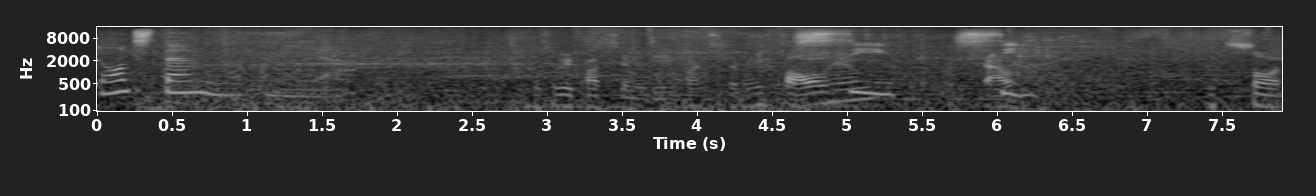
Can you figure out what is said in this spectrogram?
Don't stand with me. This will be proximity. Proximity. Follow him. See. South. See. It's sword.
